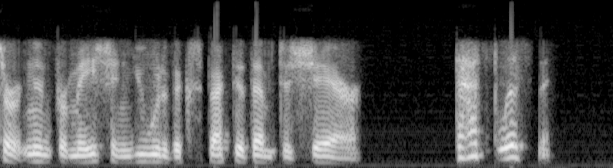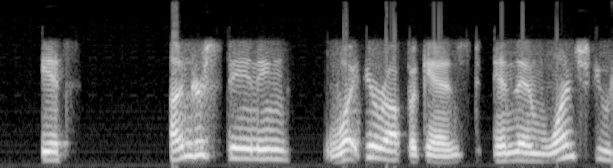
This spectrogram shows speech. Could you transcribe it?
certain information you would have expected them to share. That's listening. It's understanding what you're up against, and then once you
